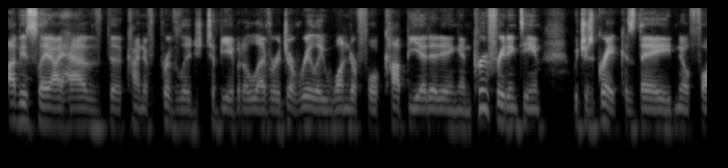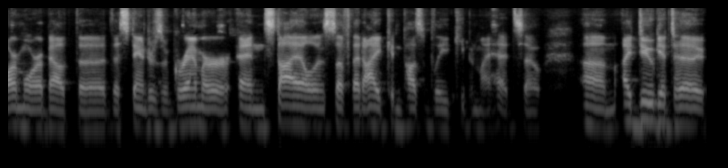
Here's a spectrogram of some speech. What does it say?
obviously I have the kind of privilege to be able to leverage a really wonderful copy editing and proofreading team, which is great because they know far more about the the standards of grammar and style and stuff that I can possibly keep in my head. So um, I do get to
